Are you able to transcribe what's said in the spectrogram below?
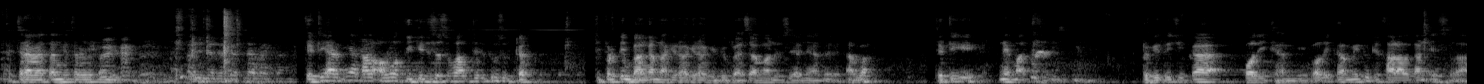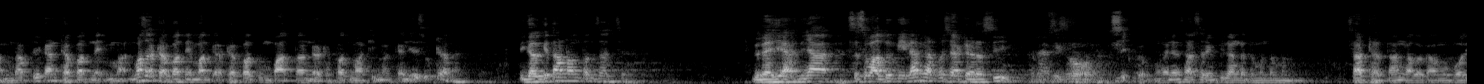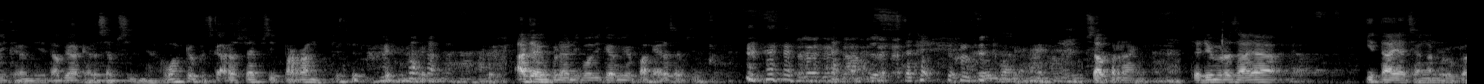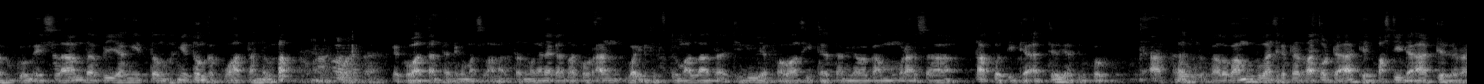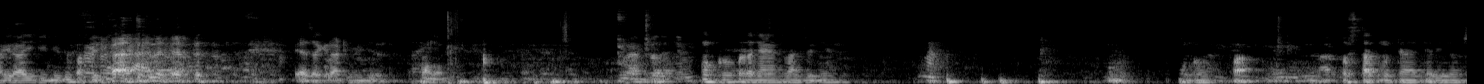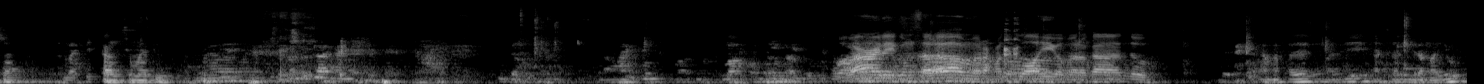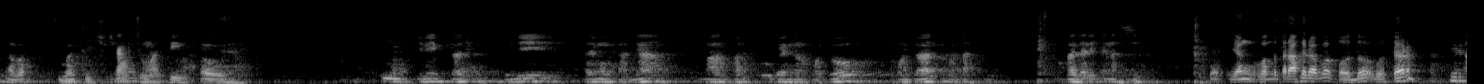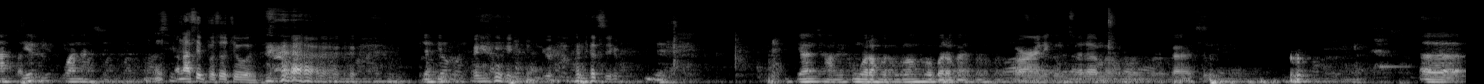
Kecerewetan kecerewetan. Jadi artinya kalau Allah bikin sesuatu itu sudah dipertimbangkan lah kira-kira gitu bahasa manusianya apa? Jadi nikmat. Begitu juga poligami. Poligami itu dihalalkan Islam, tapi kan dapat nikmat. Masa dapat nikmat gak dapat umpatan, gak dapat maki-makian ya sudah lah. Tinggal kita nonton saja. Bila ya, artinya sesuatu pilihan kan pasti ada resi, resiko. resiko. Makanya saya sering bilang ke teman-teman, saya datang kalau kamu poligami, tapi ada resepsinya. Waduh, Gus gak resepsi, perang. ada yang berani poligami pakai resepsi. Bisa perang. Jadi menurut saya kita ya jangan merubah hukum Islam tapi yang ngitung ngitung kekuatan apa? kekuatan dan kemaslahatan makanya kata Quran wa in khiftum alla ta'dilu ya fawahidatan kalau kamu merasa takut tidak adil ya cukup. Satu kalau kamu bukan sekedar takut tidak adil pasti tidak adil. Rai-rai gini itu pasti tidak adil. Ya saya kira demikian. Tanya. Monggo pertanyaan selanjutnya. Monggo Pak Ustadz muda dari Nusa Kang Jumadi. Waalaikumsalam warahmatullahi wabarakatuh. Nama saya Jumadi asal Indramayu. apa Jumati Kang Jumadi. oh ya Ini Ustaz, jadi saya mau tanya Ma'afarku benar kodo, kodar, kotakir Makanya di nasib yang yang terakhir apa? Kodok kodar Akhir, wa nasib nasib bahasa Jawa. Ya gitu Ya, Assalamualaikum warahmatullahi wabarakatuh. Waalaikumsalam warahmatullahi wabarakatuh. Eh,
